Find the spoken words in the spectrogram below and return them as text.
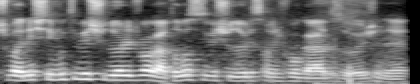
tipo, a gente tem muito investidor advogado. Todos os investidores são advogados hoje, né?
